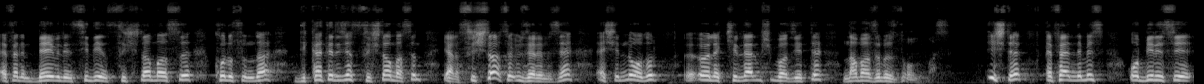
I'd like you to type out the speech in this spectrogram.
efendim bevlin, sidin sıçraması konusunda dikkat edeceğiz. Sıçramasın. Yani sıçrarsa üzerimize e şimdi ne olur? E, öyle kirlenmiş bir vaziyette namazımız da olmaz. İşte Efendimiz o birisi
